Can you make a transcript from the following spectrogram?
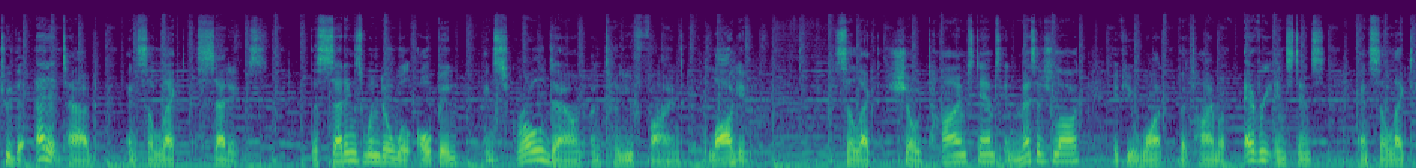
to the Edit tab and select Settings. The settings window will open and scroll down until you find Logging. Select Show Timestamps in Message Log if you want the time of every instance, and select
